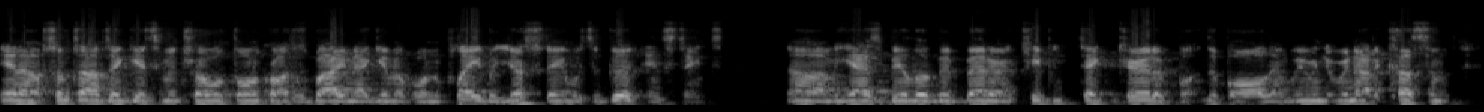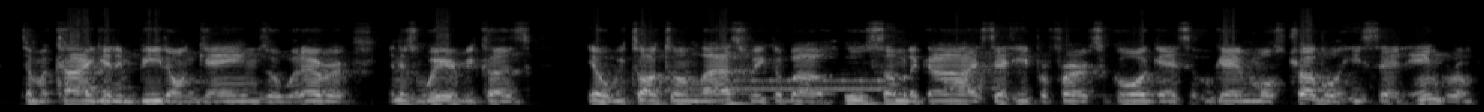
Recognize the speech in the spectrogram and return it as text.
you know, sometimes that gets him in trouble, throwing across his body, not giving up on the play. But yesterday was a good instinct. Um, he has to be a little bit better in keeping taking care of the, the ball. And we were, not accustomed to Mekhi getting beat on games or whatever. And it's weird because you know we talked to him last week about who some of the guys that he prefers to go against and who gave him most trouble. He said Ingram,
